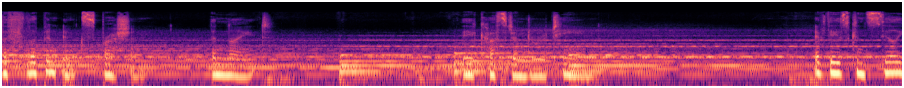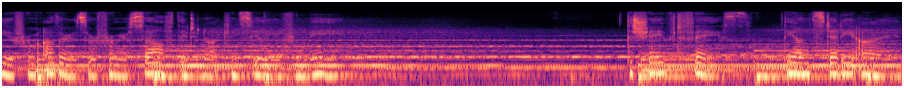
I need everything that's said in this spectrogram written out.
The flippant expression. The night. The accustomed routine. If these conceal you from others or from yourself, they do not conceal you from me. The shaved face, the unsteady eye,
